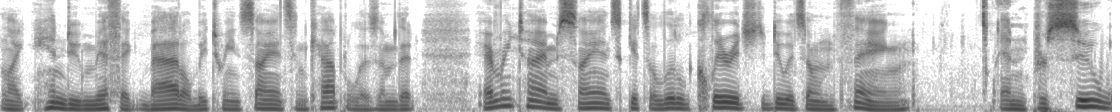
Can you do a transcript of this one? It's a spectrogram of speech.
like Hindu mythic battle between science and capitalism, that every time science gets a little clearage to do its own thing and pursue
